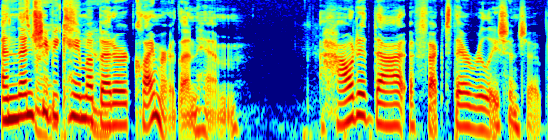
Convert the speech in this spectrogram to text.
And then That's she right, became yeah. a better climber than him. How did that affect their relationship?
